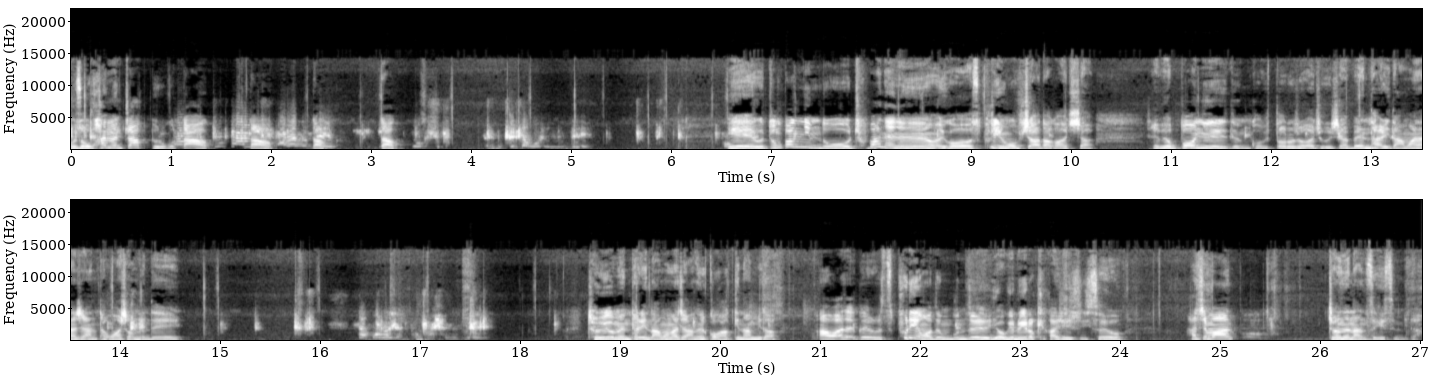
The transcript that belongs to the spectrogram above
어서 화면 쫙 돌고 딱, 딱, 딱, 딱. 여기 스프레이 못 깼다고 하셨는데 예, 그 뚱빵님도 초반에는 이거 스프링 없이 하다가 진짜 몇 번이든 거기 떨어져가지고 진짜 멘탈이 나만하지 않다고 하셨는데 나만 하지 않다고 하셨는데 저희도 멘탈이 나만하지 않을 것 같긴 합니다. 아 맞아, 그리고 스프링 얻은 분들 여기로 이렇게 가실 수 있어요. 하지만 어, 저는 안 쓰겠습니다.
